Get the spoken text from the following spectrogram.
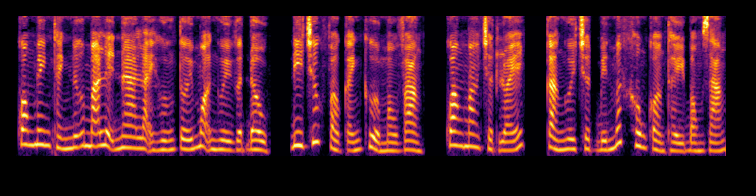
Quang minh thánh nữ mã lệ na lại hướng tới mọi người gật đầu, đi trước vào cánh cửa màu vàng, quang mang chật lóe, cả người chợt biến mất không còn thấy bóng dáng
